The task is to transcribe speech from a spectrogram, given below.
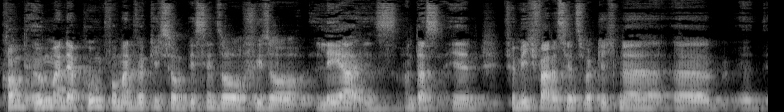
kommt irgendwann der Punkt, wo man wirklich so ein bisschen so wie so leer ist. Und das äh, für mich war das jetzt wirklich eine äh,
